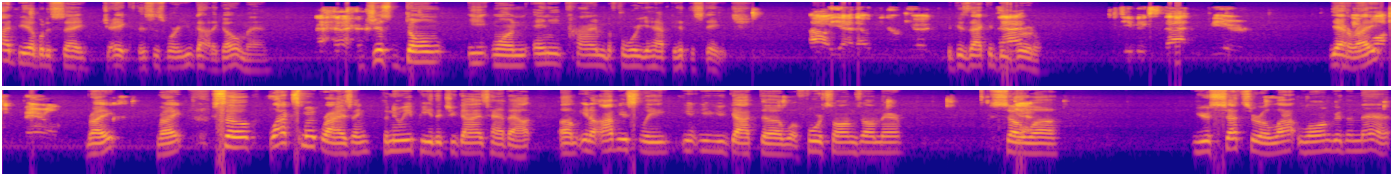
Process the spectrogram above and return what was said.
I'd be able to say, Jake, this is where you got to go, man. Just don't eat one any time before you have to hit the stage oh, yeah, that would be no good. because that could be brutal. If you mix that and beer, Yeah, right, walking barrel. right, right. So, Black Smoke Rising, the new EP that you guys have out. Um, you know, obviously, you, you, you got uh, what four songs on there. So, Yeah. uh, your sets are a lot longer than that.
